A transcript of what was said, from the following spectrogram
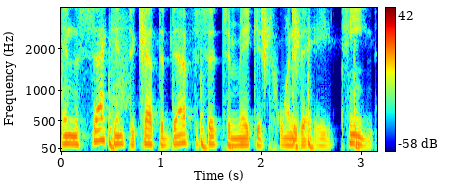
in the second to cut the deficit to make it 20 to 18.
